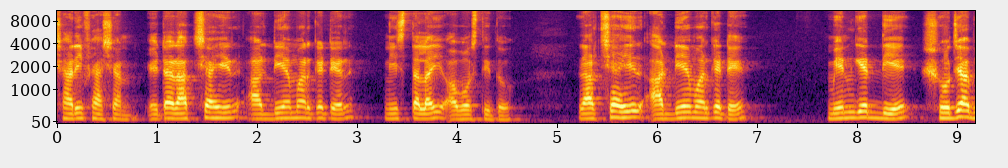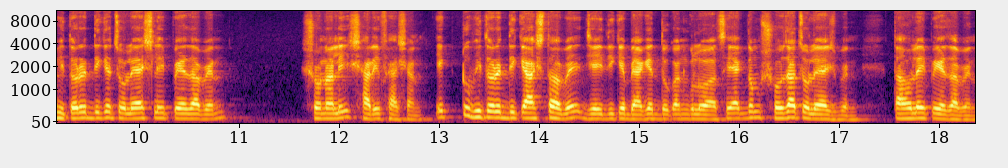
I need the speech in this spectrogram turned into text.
শাড়ি ফ্যাশন, এটা রাজশাহীর আরডিএ মার্কেটের নিচতলায় অবস্থিত। রাজশাহীর আরডিএ মার্কেটে মেন গেট দিয়ে সোজা ভিতরের দিকে চলে আসলেই পেয়ে যাবেন সোনালী শাড়ি ফ্যাশন। একটু ভিতরের দিকে আসতে হবে যেই দিকে ব্যাগের দোকানগুলো আছে একদম সোজা চলে আসবেন তাহলেই পেয়ে যাবেন।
